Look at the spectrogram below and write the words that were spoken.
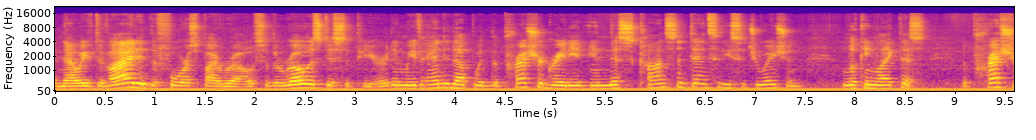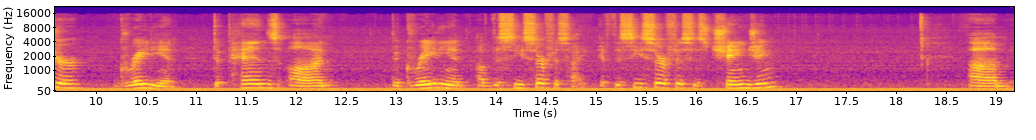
And now we've divided the force by rho, so the rho has disappeared, and we've ended up with the pressure gradient in this constant density situation looking like this. The pressure gradient depends on the gradient of the sea surface height. If the sea surface is changing um,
